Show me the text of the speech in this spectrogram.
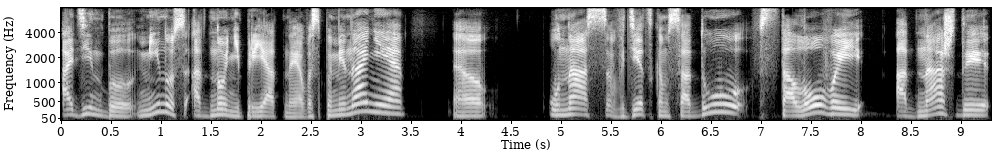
один был минус, одно неприятное воспоминание. Э, у нас в детском саду в столовой однажды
